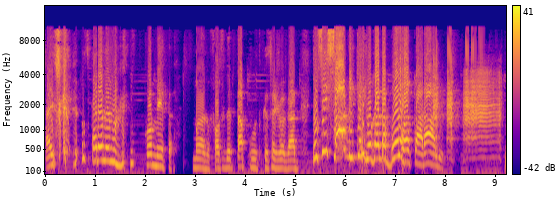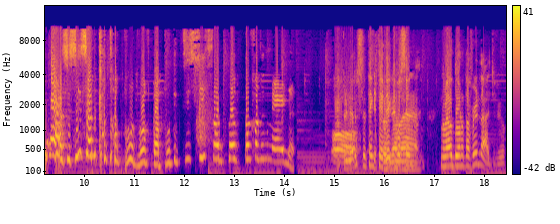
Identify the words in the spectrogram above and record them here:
Aí os, ca- os caras mesmo comentam. Mano, o Fausto deve estar puto com essa jogada. Então vocês sabem que é jogada burra, caralho! Porra, se vocês sabem que eu tô puto, vou ficar puto e se vocês sabem que eu tô fazendo merda. Ô, Primeiro você tem que entender que você não, não é o dono da verdade, viu?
